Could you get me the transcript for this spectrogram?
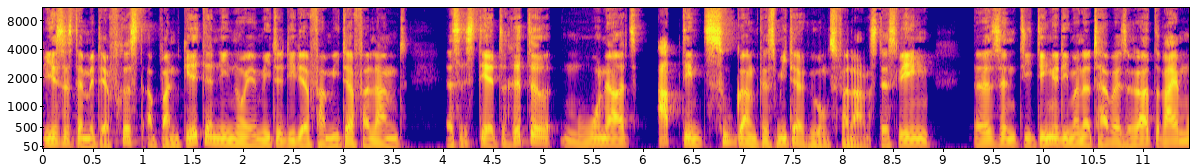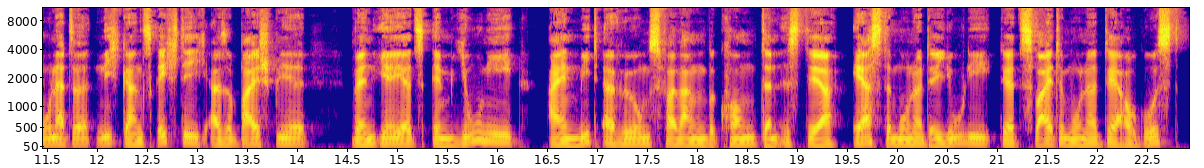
Wie ist es denn mit der Frist? Ab wann gilt denn die neue Miete, die der Vermieter verlangt? Es ist der dritte Monat ab dem Zugang des Mieterhöhungsverlangs. Deswegen äh, sind die Dinge, die man da teilweise hört, drei Monate nicht ganz richtig. Also Beispiel, wenn ihr jetzt im Juni ein Mieterhöhungsverlangen bekommt, dann ist der erste Monat der Juli, der zweite Monat der August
